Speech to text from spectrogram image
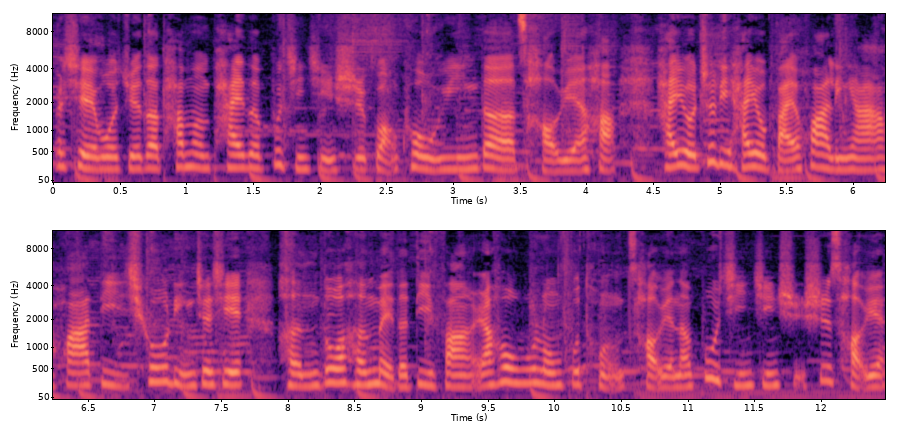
而且我觉得他们拍的不仅仅是广阔无垠的草原哈，还有这里还有白桦林啊、花地、丘陵这些很多很美的地方。然后乌龙布统草原呢，不仅仅只是草原，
